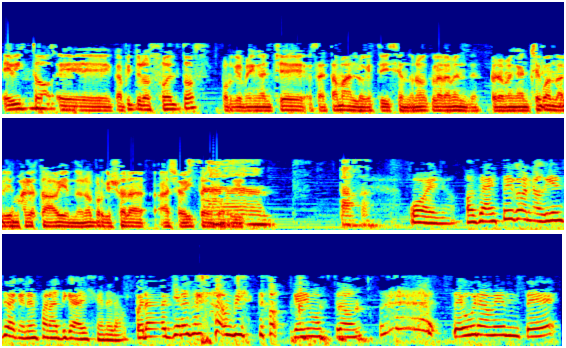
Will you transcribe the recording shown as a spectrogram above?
He visto eh, capítulos sueltos porque me enganché, o sea, está mal lo que estoy diciendo, ¿no? Claramente, pero me enganché cuando alguien más lo estaba viendo, ¿no? Porque yo la haya visto ah, Pasa. Bueno, o sea, estoy con una audiencia que no es fanática del género, pero a quienes hayan visto Game of Thrones, seguramente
